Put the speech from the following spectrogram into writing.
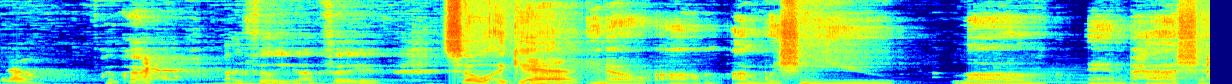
you know, Okay. I feel you. I feel you. So again, you know, um, I'm wishing you love and passion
